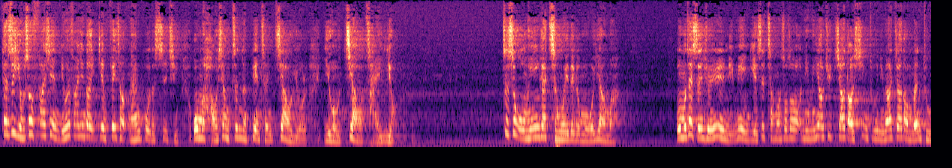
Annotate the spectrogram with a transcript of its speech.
但是有时候发现，你会发现到一件非常难过的事情：我们好像真的变成教友了，有教才有。这是我们应该成为的一个模样吗？我们在神学院里面也是常常说说，你们要去教导信徒，你们要教导门徒，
